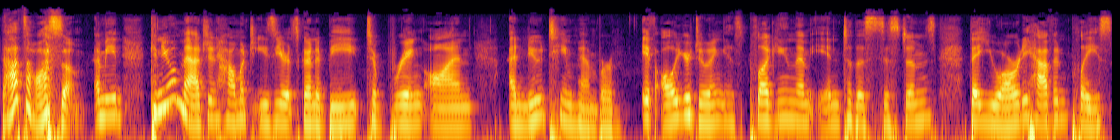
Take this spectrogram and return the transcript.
that's awesome. I mean, can you imagine how much easier it's going to be to bring on a new team member if all you're doing is plugging them into the systems that you already have in place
